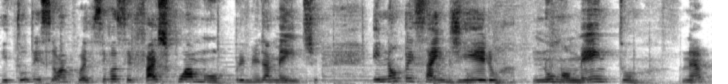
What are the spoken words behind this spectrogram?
E tudo isso é uma coisa. Se você faz com amor, primeiramente, e não pensar em dinheiro no momento, né?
